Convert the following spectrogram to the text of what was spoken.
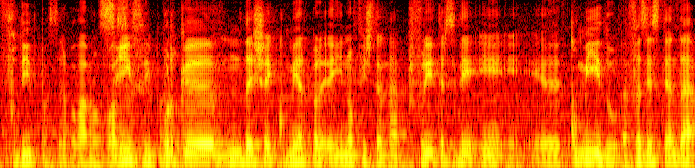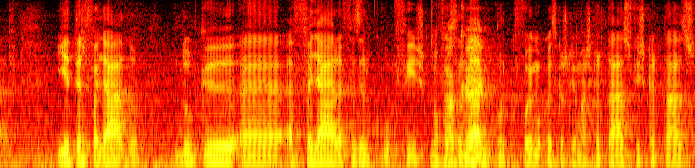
fodido, posso dizer a palavra, não posso? Sim, sim, pode. Porque me deixei comer para- e não fiz stand-up. Preferia ter sido eh, eh, comido a fazer stand-up e a ter falhado do que ah, a falhar a fazer o que- fiz. Que não foi Ok. stand-up porque foi uma coisa que eu escrevi mais cartazes, fiz cartazes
